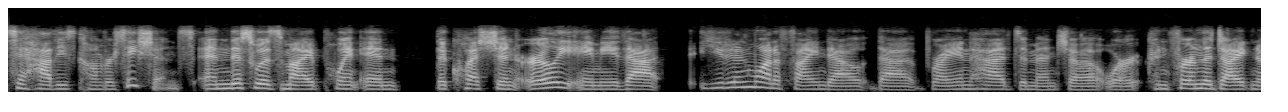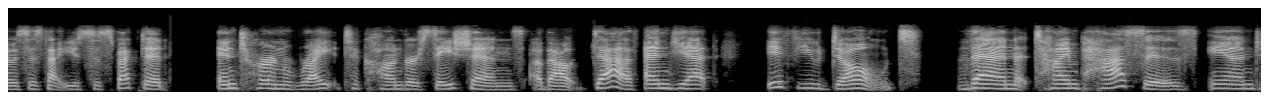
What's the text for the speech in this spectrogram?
to have these conversations. And this was my point in the question early, Amy, that you didn't want to find out that Brian had dementia or confirm the diagnosis that you suspected and turn right to conversations about death. And yet, if you don't, then time passes and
